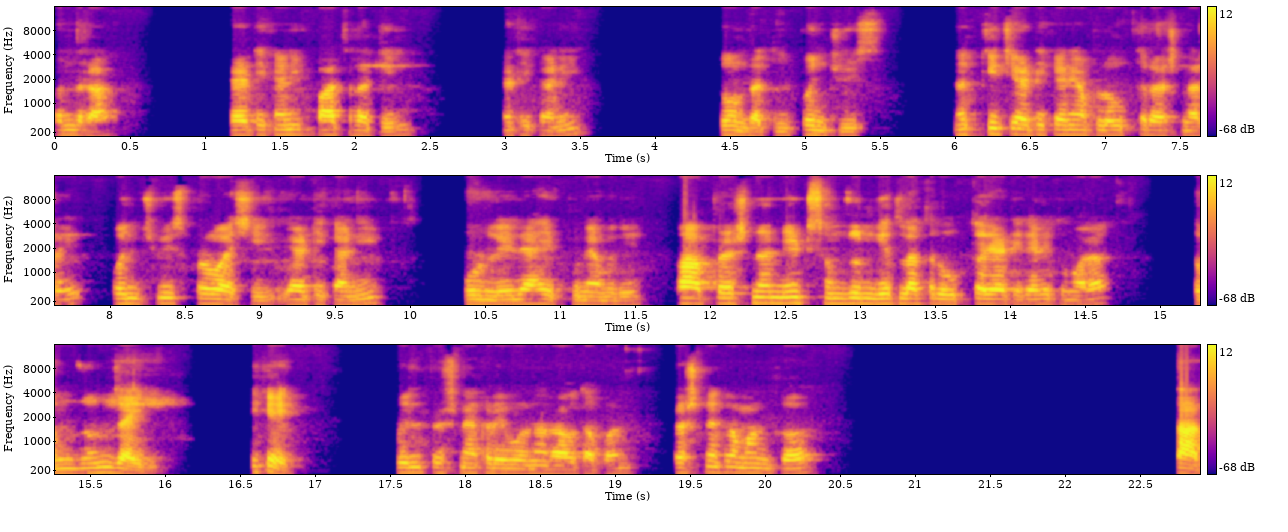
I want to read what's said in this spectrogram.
पंधरा त्या ठिकाणी पाच राहतील त्या ठिकाणी दोन राहतील पंचवीस. नक्कीच या ठिकाणी आपलं उत्तर असणार आहे पंचवीस प्रवासी या ठिकाणी उरलेले आहेत पुण्यामध्ये. हा प्रश्न नीट समजून घेतला तर उत्तर या ठिकाणी तुम्हाला समजून जाईल. ठीक आहे? पुढील प्रश्नाकडे वळणार आहोत आपण. प्रश्न क्रमांक सात.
